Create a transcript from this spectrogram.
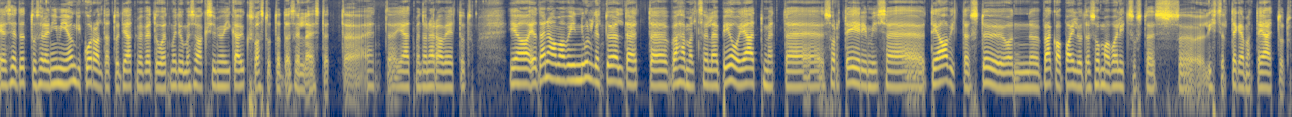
ja seetõttu selle nimi ongi korraldatud jäätmevedu, et muidu me saaksime ju igaüks vastutada selle eest, et, et jäätmed on ära veetud. ja, ja täna ma võin julgelt öelda, et vähemalt selle biojäätmete sorteerimise teavitustöö on väga paljudes omavalitsustes lihtsalt tegemata jäetud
